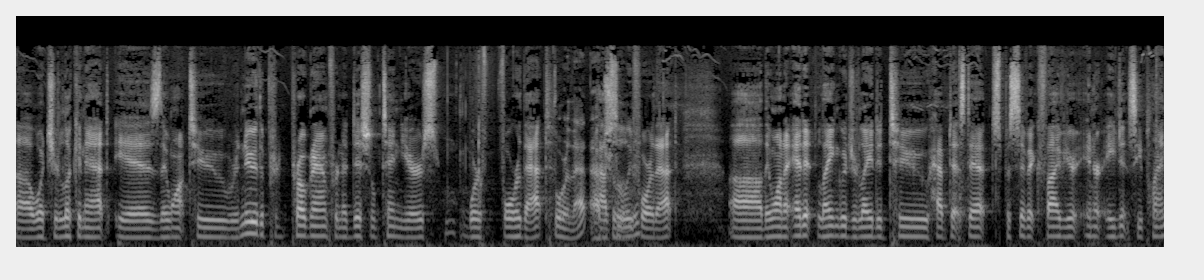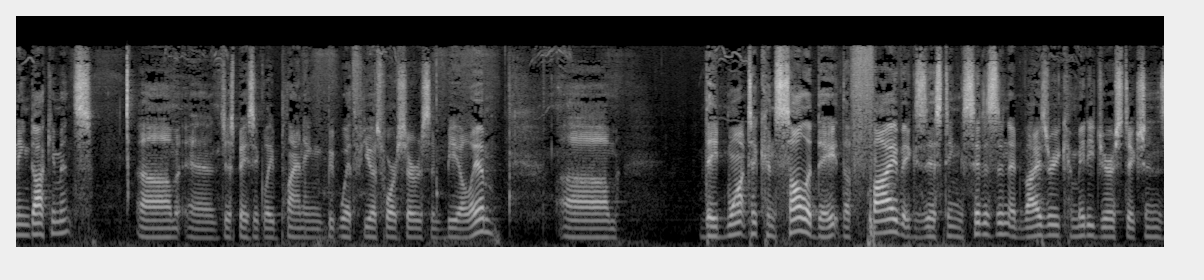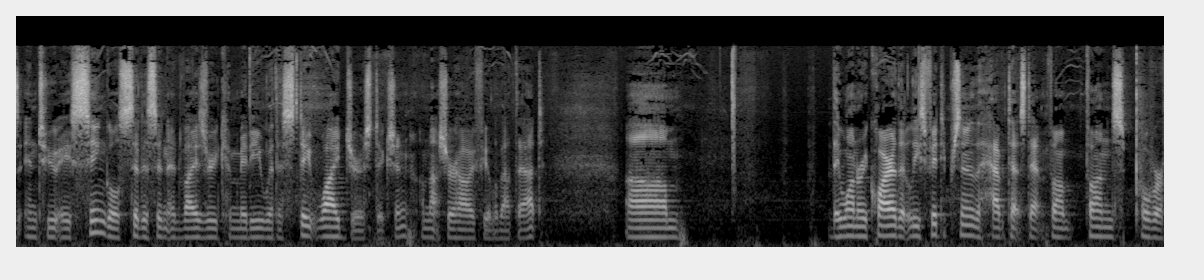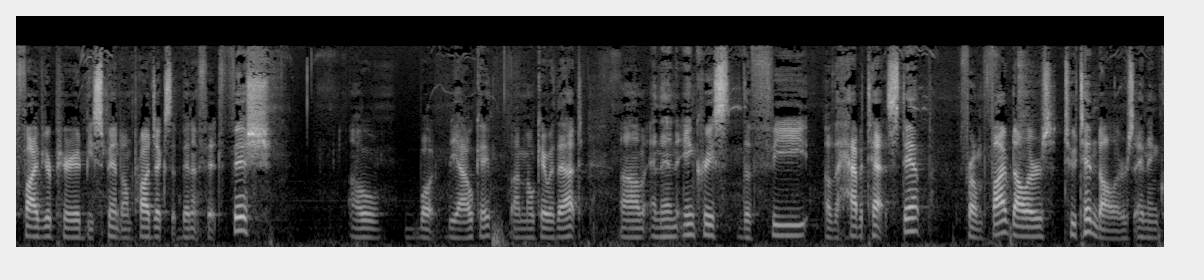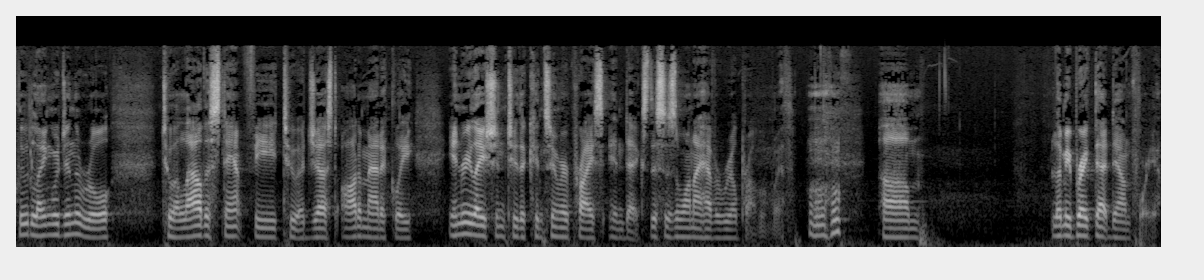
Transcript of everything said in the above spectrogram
uh, what you're looking at is they want to renew the pr- program for an additional 10 years. We're for that. For that, Absolutely absolutely. for that. Uh, they want to edit language related to Habitat Stat specific five year interagency planning documents. Um, and just basically planning b- with U.S. Forest Service and BLM. Um, they want to consolidate the five existing citizen advisory committee jurisdictions into a single citizen advisory committee with a statewide jurisdiction. I'm not sure how I feel about that. Um, they want to require that at least 50% of the Habitat Stat fun- funds over a five year period be spent on projects that benefit fish. Oh, what? Yeah, okay. I'm okay with that. Um, and then increase the fee of the habitat stamp from $5 to $10 and include language in the rule to allow the stamp fee to adjust automatically in relation to the consumer price index. This is the one I have a real problem with. Um, let me break that down for you.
